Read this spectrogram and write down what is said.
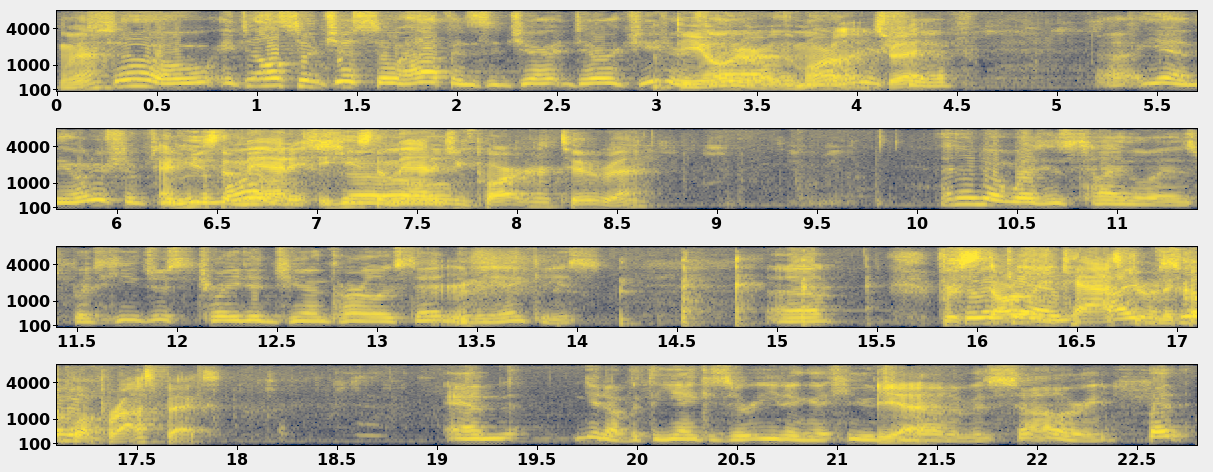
Yeah. So it also just so happens that Jer- Derek Jeter, is The owner of the in Marlins, right. Uh, yeah, the ownership and he's the, the man. Marlins. He's the managing partner too, right? I don't know what his title is, but he just traded Giancarlo Stanton to the Yankees. Uh, For So Starlin again, Castro I'm and a couple of- of prospects. and you know, but the Yankees are eating a huge Yeah. amount of his salary. But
